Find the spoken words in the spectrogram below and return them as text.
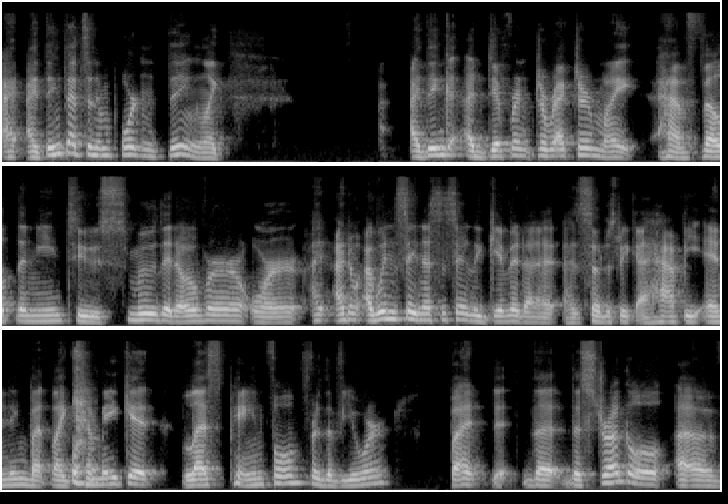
I, I think that's an important thing. Like, I think a different director might have felt the need to smooth it over or I, I don't I wouldn't say necessarily give it a, a so to speak a happy ending but like to make it less painful for the viewer but the the struggle of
